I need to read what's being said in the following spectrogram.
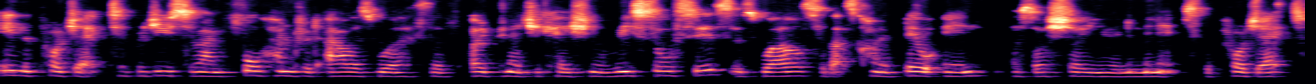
in the project to produce around 400 hours worth of open educational resources as well. So that's kind of built in, as I'll show you in a minute, to the project.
